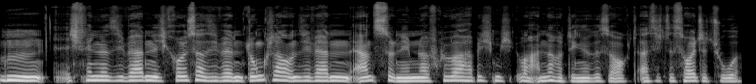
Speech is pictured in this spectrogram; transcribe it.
ich finde, sie werden nicht größer, sie werden dunkler und sie werden ernstzunehmender. Früher habe ich mich über andere Dinge gesorgt, als ich das heute tue.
